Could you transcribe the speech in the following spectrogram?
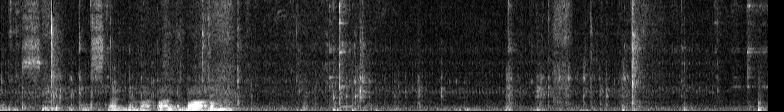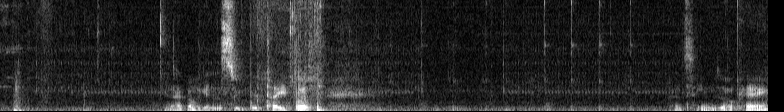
Let's see if we can snug them up on the bottom. It super tight, but that seems okay.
